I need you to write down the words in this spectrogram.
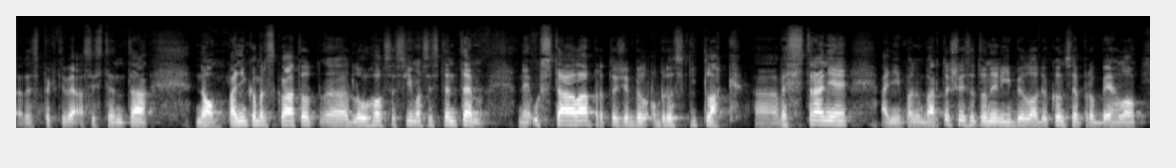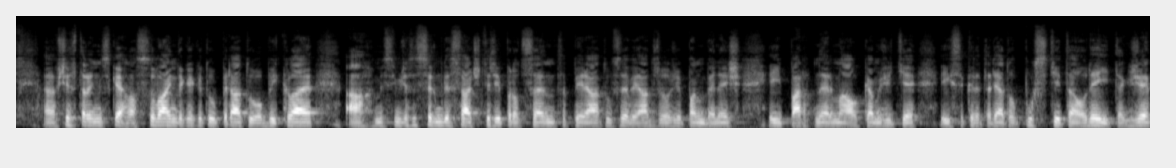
respektive asistenta. No, paní Komrsková to e, dlouho se svým asistentem neustála, protože byl obrovský tlak e, ve straně, ani panu Bartošovi se to nelíbilo, dokonce proběhlo e, všestranické hlasování, tak jak je to u Pirátů obvyklé. A myslím, že se 74% Pirátů se vyjádřilo, že pan Beneš, její partner, má okamžitě jejich sekretariát opustit a odejít. Takže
